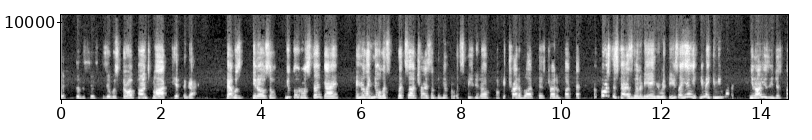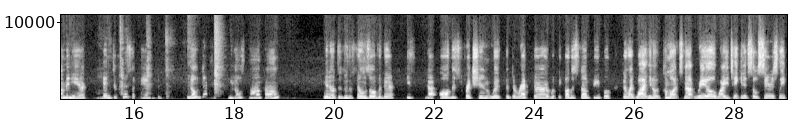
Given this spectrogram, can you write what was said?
50s to the 60s, it was throw a punch, block, hit the guy. That was, you know, so you go to a stunt guy and you're like, no, let's let's uh, try something different. Let's speed it up. Okay, try to block this, try to block that. Of course, this guy is going to be angry with you. He's like, hey, you're making me work. You know, I usually just come in here and do this at the end of the day. No different. He goes to Hong Kong, you know, to do the films over there. He's got all this friction with the director, with the other stunt people. They're like, why, you know, come on, it's not real. Why are you taking it so seriously?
